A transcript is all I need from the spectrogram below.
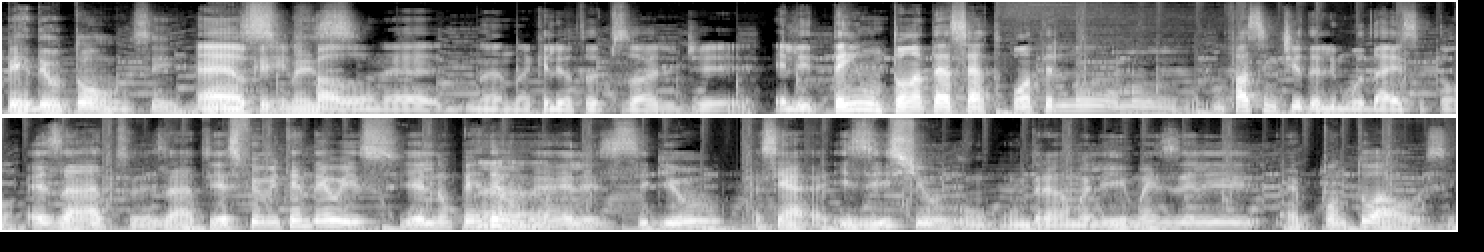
Perder o tom, assim. É, Mas- o que a gente mas- falou, né, na, naquele outro episódio, de... Ele tem um tom até certo ponto, ele não, não, não faz sentido ele mudar esse tom. Exato, exato. E esse filme entendeu isso. E ele não perdeu, Aham. né? Ele seguiu. Assim, existe um, um drama ali, mas ele é pontual, assim.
